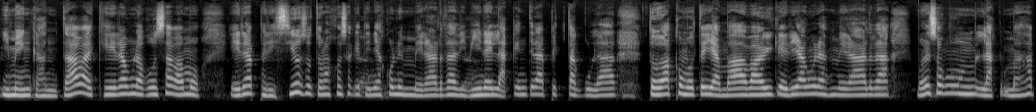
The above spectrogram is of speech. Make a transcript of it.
y me encantaba, es que era una cosa, vamos, era precioso, todas las cosas que tenías con esmeralda divina y la gente era espectacular, todas como te llamaban y querían una esmeralda. Bueno, son las más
